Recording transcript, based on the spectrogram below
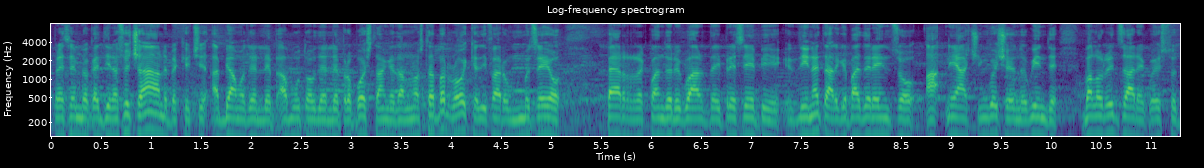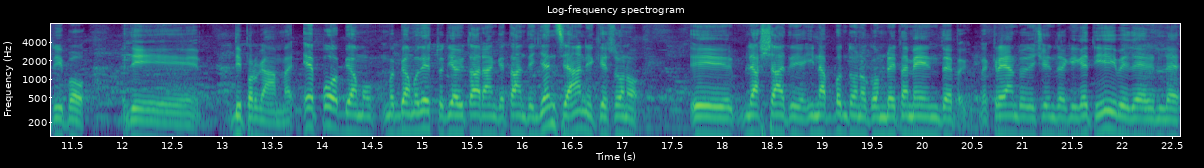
per esempio cantina sociale perché abbiamo delle, avuto delle proposte anche dalla nostra parrocchia di fare un museo per quanto riguarda i presepi di Natale che Padre Renzo ha, ne ha 500 quindi valorizzare questo tipo di, di programma. E poi abbiamo, abbiamo detto di aiutare anche tanti gli anziani che sono eh, lasciati in abbandono completamente creando dei centri aggregativi del,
